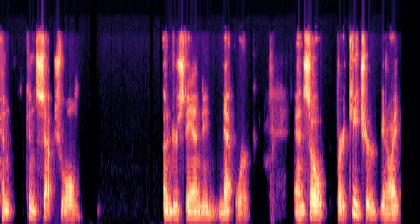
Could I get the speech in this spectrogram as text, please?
con- conceptual understanding network. And so for a teacher, you know, I,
